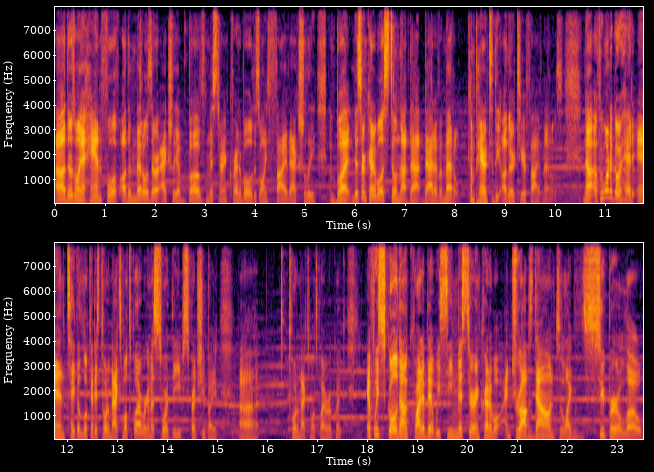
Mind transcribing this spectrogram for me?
uh, there's only a handful of other medals that are actually above Mr. Incredible. There's only five actually, but Mr. Incredible is still not that bad of a medal compared to the other tier 5 medals. Now, if we want to go ahead and take a look at his total max multiplier, we're going to sort the spreadsheet by uh, total max multiplier real quick. If we scroll down quite a bit, we see Mr. Incredible drops down to like super low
